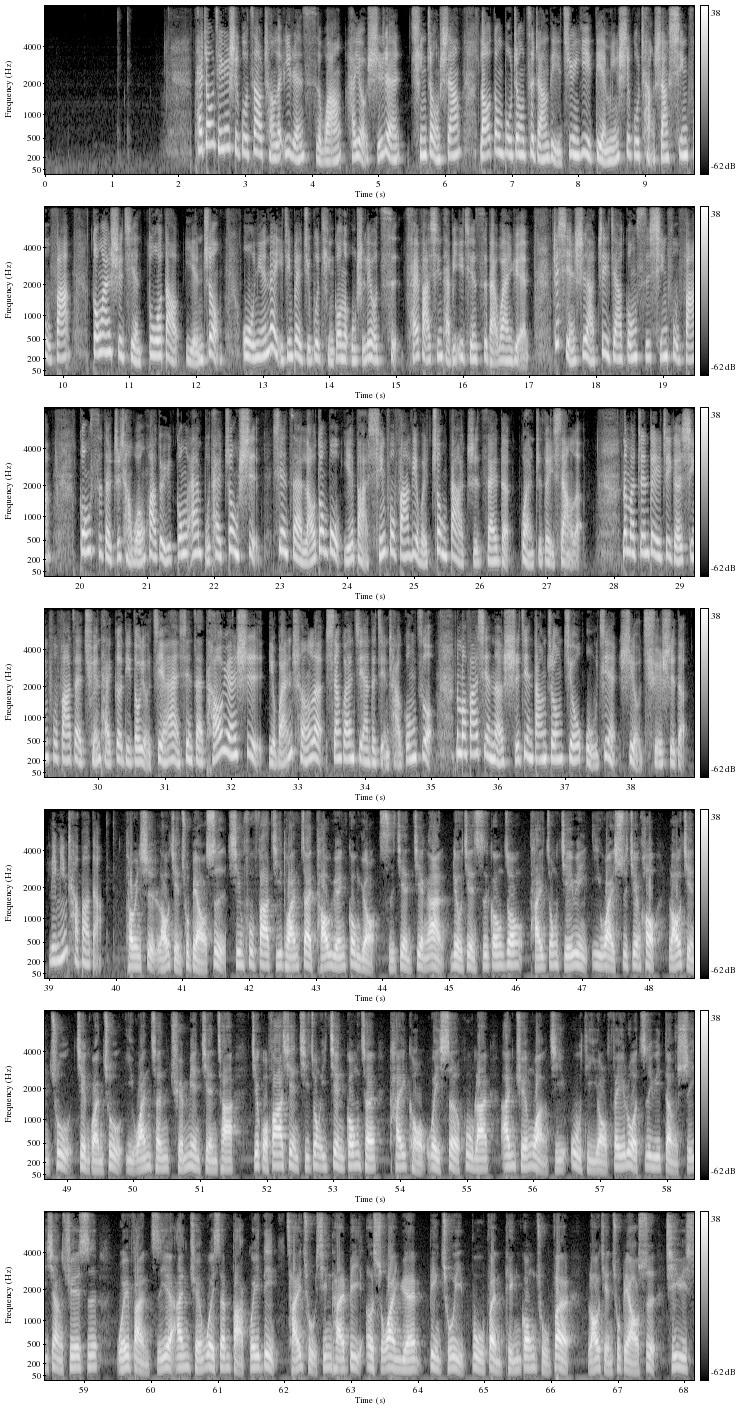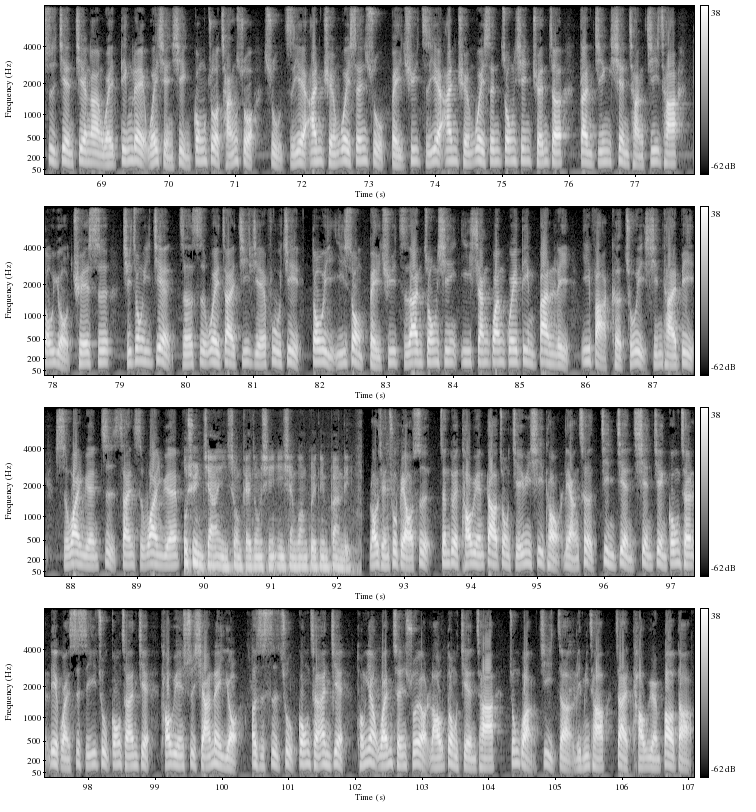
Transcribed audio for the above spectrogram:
台中捷运事故造成了一人死亡，还有十人轻重伤。劳动部中次长李俊义点名事故厂商新复发，公安事件多到严重，五年内已经被局部停工了五十六次，裁罚新台币一千四百万元。这显示啊，这家公司新复发公司的职场文化对于公安不太重视。现在劳动部也把新复发列为重大职灾的管制对象了。那么，针对这个新复发，在全台各地都有建案，现在桃园市也完成了相关建案的检查工作。那么发现呢，十件当中就有五件是有缺失的。李明朝报道。桃园市劳检处表示，新富发集团在桃园共有十件建案，六件施工中。台中捷运意外事件后，劳检处建管处已完成全面检查，结果发现其中一件工程开口未设护栏、安全网及物体有飞落之余等十一项缺失，违反职业安全卫生法规定，裁处新台币二十万元，并处以部分停工处分。劳检处表示，其余事件建案为丁类危险性工作场所，属职业安全卫生署北区职业安全卫生中心全责，但经现场稽查都有缺失。其中一件则是未在机捷附近，都已移送北区治安中心依相关规定办理，依法可处以新台币十万元至三十万元。后续将移送该中心依相关规定办理。劳检处表示，针对桃园大众捷运系统两侧进建现建工程列管四十一处工程案件，桃园市辖内有二十四处工程案件，同样完成所有劳动检查。中广记者李明朝在桃园报道。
